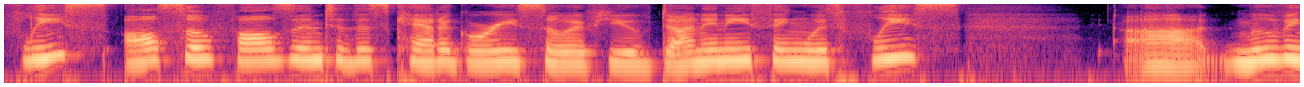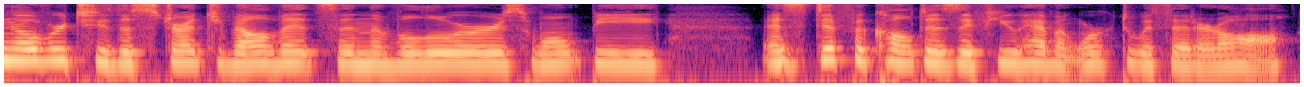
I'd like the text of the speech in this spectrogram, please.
Fleece also falls into this category, so if you've done anything with fleece, uh, moving over to the stretch velvets and the velours won't be as difficult as if you haven't worked with it at all.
